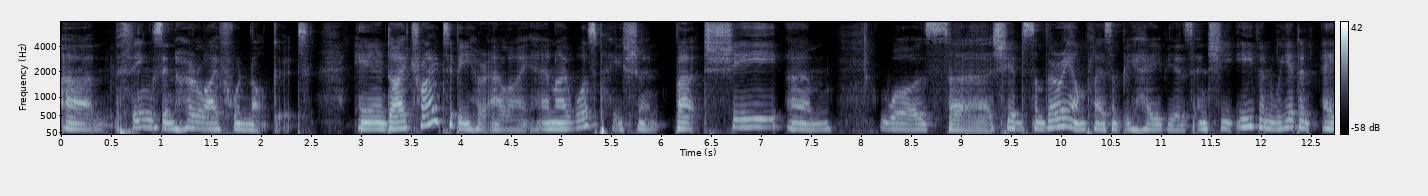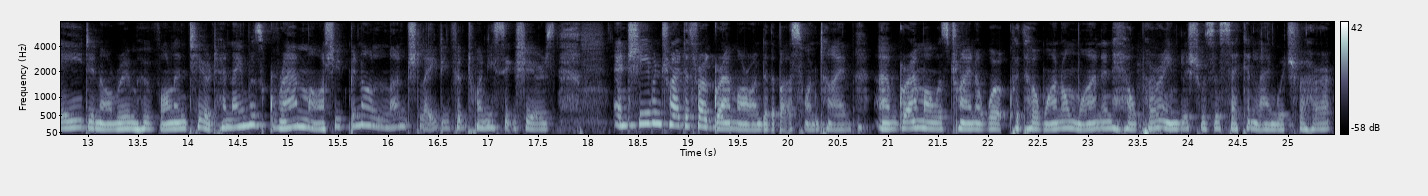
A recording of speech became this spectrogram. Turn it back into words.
um, things in her life were not good. And I tried to be her ally and I was patient, but she um, was, uh, she had some very unpleasant behaviors. And she even, we had an aide in our room who volunteered. Her name was Grandma. She'd been our lunch lady for 26 years. And she even tried to throw Grandma under the bus one time. Um, Grandma was trying to work with her one on one and help her. English was a second language for her.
